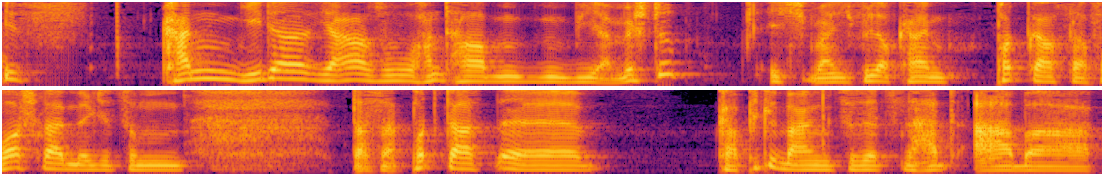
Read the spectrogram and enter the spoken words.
ist, kann jeder ja so handhaben, wie er möchte ich meine, ich will auch keinem Podcaster vorschreiben, welche zum, dass er Podcast, äh, Kapitelmarken zu setzen hat, aber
